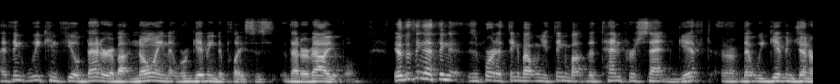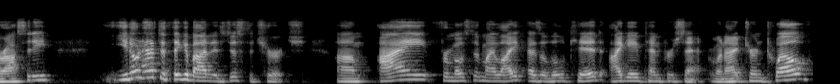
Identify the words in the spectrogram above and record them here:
I think we can feel better about knowing that we're giving to places that are valuable. The other thing I think is important to think about when you think about the 10% gift uh, that we give in generosity, you don't have to think about it as just the church. Um, I, for most of my life as a little kid, I gave 10%. When I turned 12,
